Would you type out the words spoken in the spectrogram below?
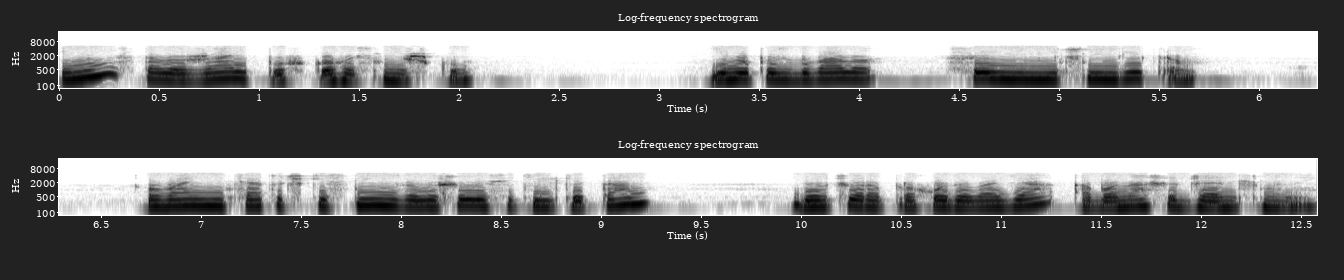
і мені стало жаль пухкого сніжку. Його поздувало сильним нічним вітром. Овальні цяточки снігу залишилися тільки там, де вчора проходила я або наші джентльмени.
